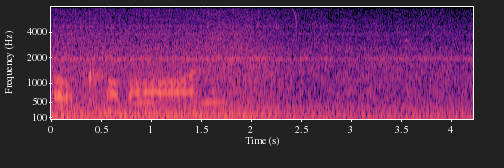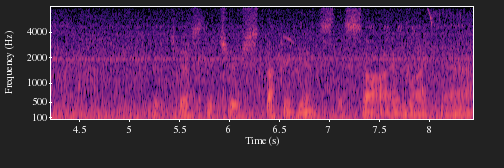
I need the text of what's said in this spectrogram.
Oh, come on. Is it just that you're stuck against the side like that?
